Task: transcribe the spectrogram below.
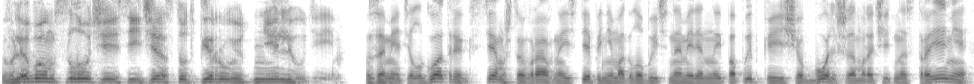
«В любом случае, сейчас тут пируют не люди», — заметил Готрик с тем, что в равной степени могло быть намеренной попыткой еще больше омрачить настроение,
